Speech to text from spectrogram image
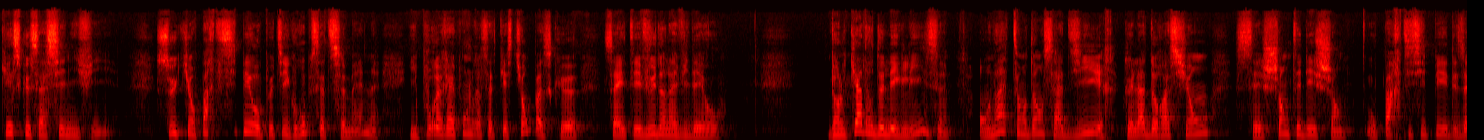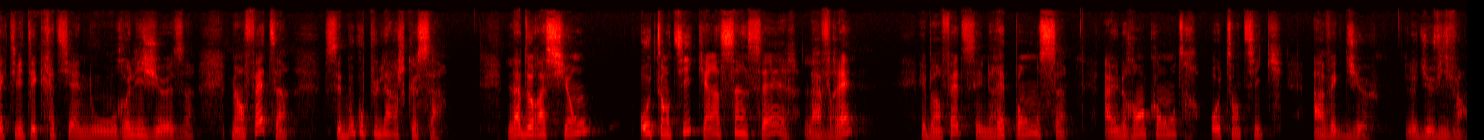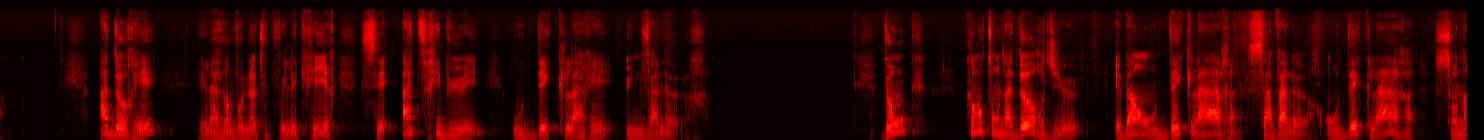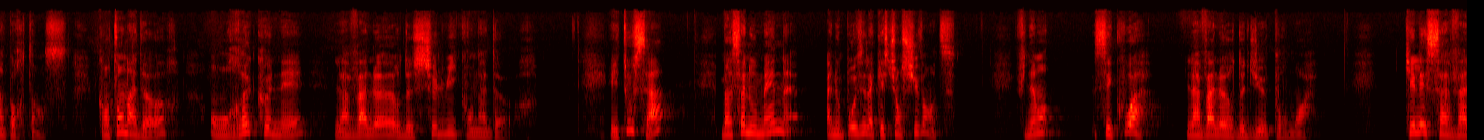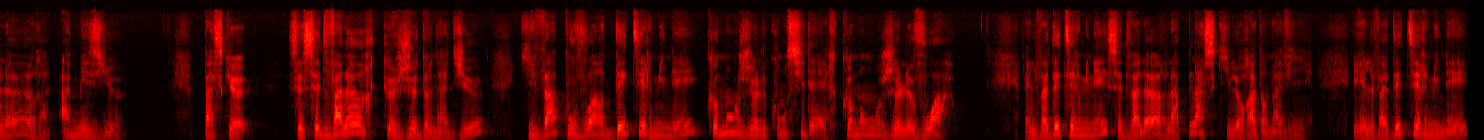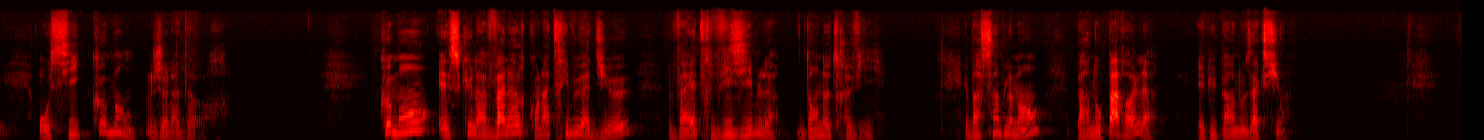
Qu'est-ce que ça signifie? Ceux qui ont participé au petit groupe cette semaine, ils pourraient répondre à cette question parce que ça a été vu dans la vidéo. Dans le cadre de l'Église, on a tendance à dire que l'adoration, c'est chanter des chants ou participer à des activités chrétiennes ou religieuses. Mais en fait, c'est beaucoup plus large que ça. L'adoration authentique, hein, sincère, la vraie, eh bien, en fait, c'est une réponse à une rencontre authentique avec Dieu, le Dieu vivant. Adorer, et là dans vos notes vous pouvez l'écrire, c'est attribuer ou déclarer une valeur. Donc, quand on adore Dieu, eh bien, on déclare sa valeur, on déclare son importance. Quand on adore, on reconnaît la valeur de celui qu'on adore. Et tout ça, ben, ça nous mène à nous poser la question suivante. Finalement, c'est quoi la valeur de Dieu pour moi? Quelle est sa valeur à mes yeux? Parce que c'est cette valeur que je donne à Dieu qui va pouvoir déterminer comment je le considère, comment je le vois. Elle va déterminer, cette valeur, la place qu'il aura dans ma vie. Et elle va déterminer aussi comment je l'adore. Comment est-ce que la valeur qu'on attribue à Dieu va être visible dans notre vie? Eh bien simplement par nos paroles et puis par nos actions.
